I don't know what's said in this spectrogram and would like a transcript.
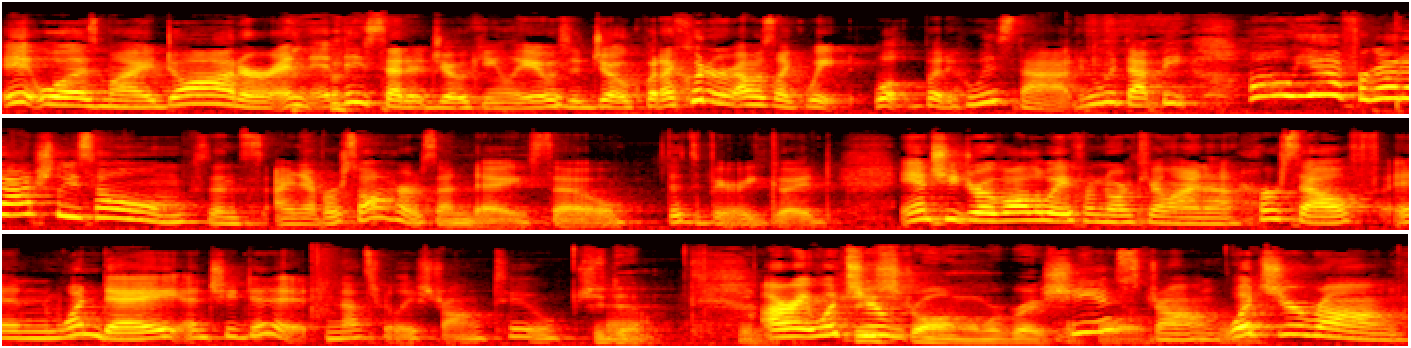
it was my daughter, and they said it jokingly. It was a joke, but I couldn't. I was like, wait, well, but who is that? Who would that be? Oh yeah, I forgot Ashley's home since I never saw her Sunday, so that's very good. And she drove all the way from North Carolina herself in one day, and she did it, and that's really strong too. She so. did. All right, what's She's your strong, and we're grateful. she is strong. What's your wrong?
